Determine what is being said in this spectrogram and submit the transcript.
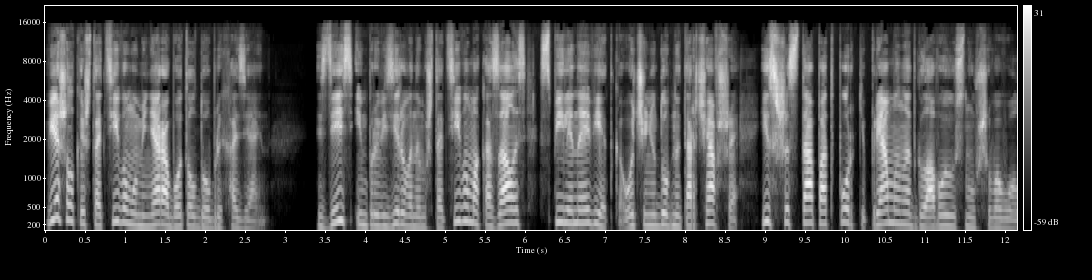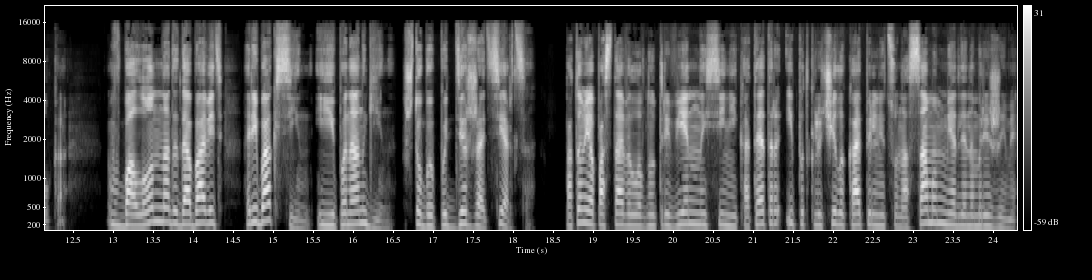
вешалкой штативом у меня работал добрый хозяин. Здесь импровизированным штативом оказалась спиленная ветка, очень удобно торчавшая, из шеста подпорки прямо над головой уснувшего волка — в баллон надо добавить рибоксин и панангин, чтобы поддержать сердце. Потом я поставила внутривенный синий катетер и подключила капельницу на самом медленном режиме.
